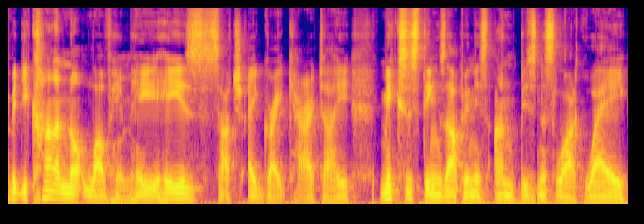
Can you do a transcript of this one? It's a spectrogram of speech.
But you can't not love him. He he is such a great character. He mixes things up in this unbusinesslike way.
